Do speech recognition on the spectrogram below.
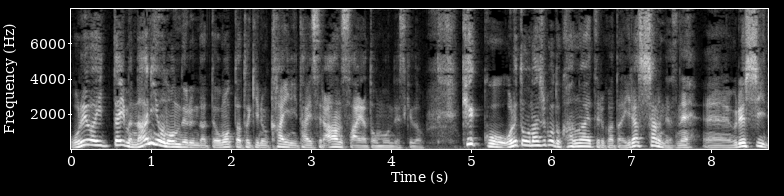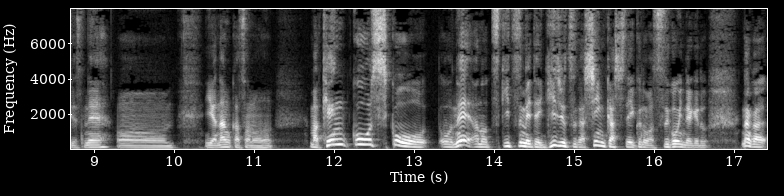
俺は一体今何を飲んでるんだって思った時の回に対するアンサーやと思うんですけど、結構俺と同じこと考えてる方いらっしゃるんですね。えー嬉しいですね。うん。いや、なんかその、まあ、健康志向をね、あの、突き詰めて技術が進化していくのはすごいんだけど、なんか、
